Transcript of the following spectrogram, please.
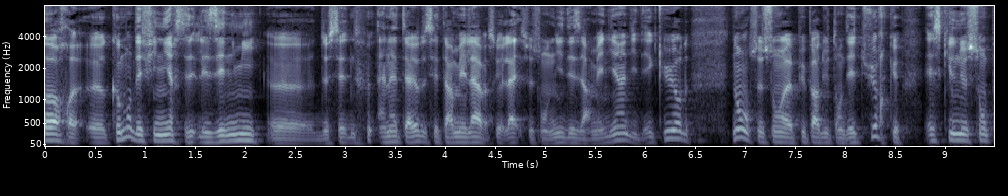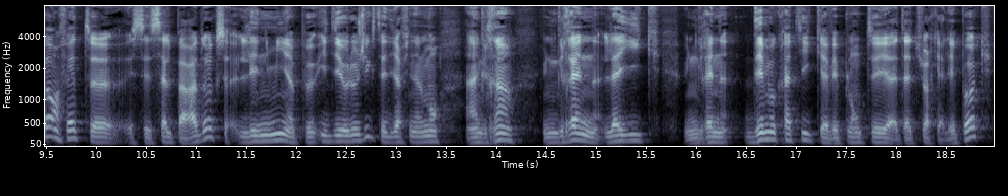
Or, euh, comment définir les ennemis euh, de cette, à l'intérieur de cette armée-là? Parce que là, ce sont ni des Arméniens, ni des Kurdes. Non, ce sont la plupart du temps des Turcs. Est-ce qu'ils ne sont pas, en fait, euh, et c'est ça le paradoxe, l'ennemi un peu idéologique, c'est-à-dire finalement un grain, une graine laïque, une graine démocratique qui avait planté Atatürk à l'époque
